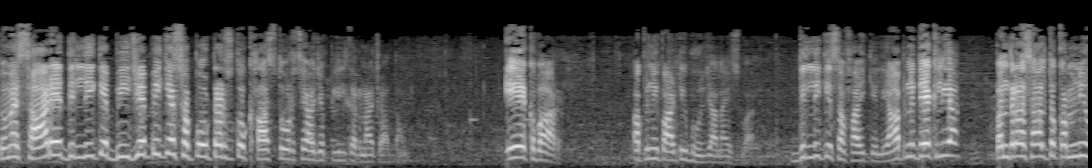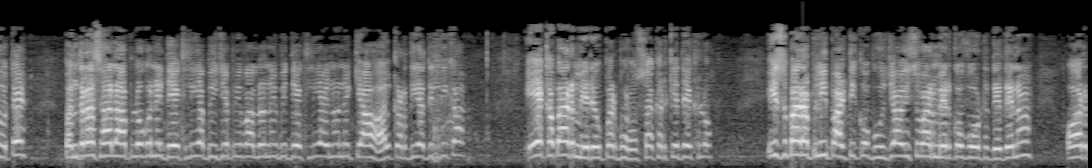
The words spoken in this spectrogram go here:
तो मैं सारे दिल्ली के बीजेपी के सपोर्टर्स को खास तौर से आज अपील करना चाहता हूँ। एक बार अपनी पार्टी भूल जाना इस बार। दिल्ली की सफ़ाई के लिए। आपने देख लिया? पंद्रह साल तो कम नहीं होते। पंद्रह साल आप लोगों ने देख लिया, बीजेपी वालों ने भी देख लिया, इन्होंने क्या हाल कर दिया दिल्ली का? एक बार मेरे ऊपर भरोसा करके देख लो। इस बार अपनी पार्टी को भूल जाओ इस बार मेरे को वोट दे देना और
